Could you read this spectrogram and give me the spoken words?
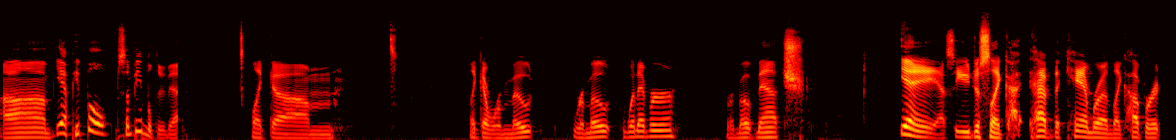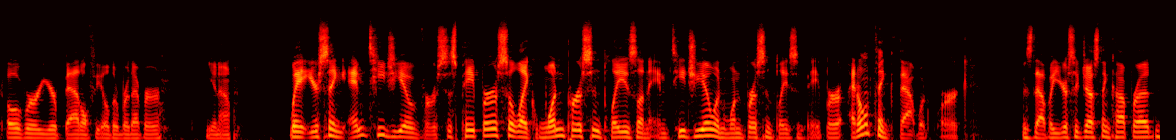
Um, yeah, people, some people do that, like um, like a remote, remote whatever, remote match. Yeah, yeah, yeah. So you just like have the camera and like hover it over your battlefield or whatever, you know. Wait, you're saying MTGO versus paper? So like one person plays on MTGO and one person plays in paper? I don't think that would work. Is that what you're suggesting, Copred?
